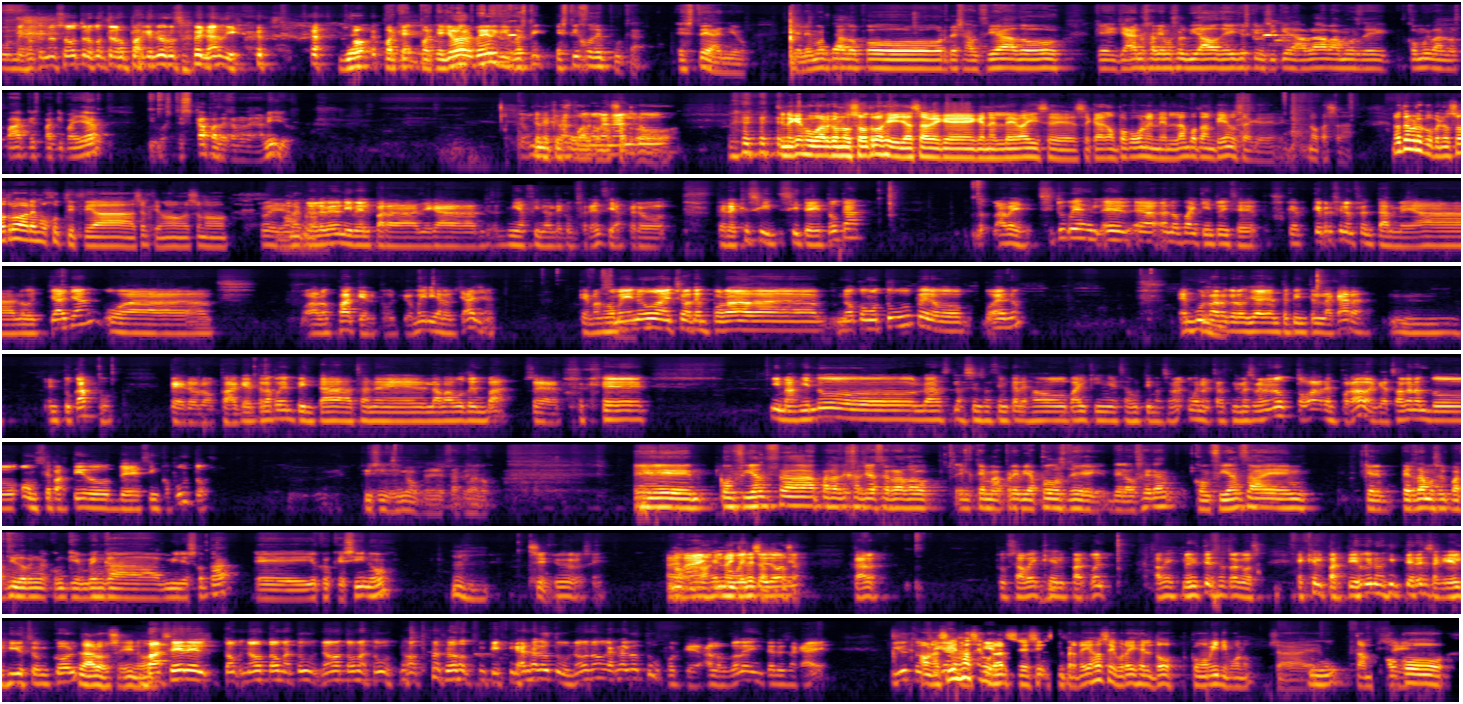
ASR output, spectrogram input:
Pues mejor que nosotros contra los Packers no lo sabe nadie. yo, porque, porque yo los veo y digo, este, este hijo de puta, este año, que le hemos dado por desahuciado, que ya nos habíamos olvidado de ellos, que ni siquiera hablábamos de cómo iban los Packers para aquí y para allá, digo, este es capaz de ganar el anillo. Tiene que jugar con nosotros. Tiene que jugar con nosotros y ya sabe que, que en el Levi se, se caga un poco, bueno, en el Lambo también, o sea que no pasa nada. No te preocupes, nosotros haremos justicia, Sergio, no, eso no... Oye, No le veo nivel para llegar ni a final de conferencia, pero, pero es que si, si te toca. A ver, si tú ves el- el- a, a los Vikings, tú dices, "Uf, ¿qué, qué prefiero enfrentarme? ¿A los Giants o a, a los Packers? Pues yo me iría a los Giants, que más o menos ha hecho la temporada no como tú, pero bueno. Es muy Mm. raro que los Giants te pinten la cara en tu campo. Pero los Packers te la pueden pintar hasta en el lavabo de un bar. O sea, es que. Y más viendo la, la sensación que ha dejado Viking estas últimas semanas. Bueno, estas últimas semanas no, toda la temporada, que ha estado ganando 11 partidos de 5 puntos. Sí, sí, sí, no, que está claro. Eh, confianza, para dejar ya cerrado el tema previa post de, de la osera, confianza en que perdamos el partido, venga con quien venga Minnesota. Eh, yo creo que sí, ¿no? Sí. Yo creo que sí. No, Además, no, es el no momento idóneo. Claro. Tú sabes que el partido. Bueno, a ver, no interesa otra cosa. Es que el partido que nos interesa, que es el Houston Colt, Claro, sí, ¿no? va a ser el. to- No, toma tú, no, toma tú, no, no, tú, gánalo tú, no, no, gánalo tú, porque a los dos les interesa caer. Houston, Aún así es asegurarse, si, si perdéis aseguráis el 2, como mínimo, ¿no? O sea, eh, tampoco...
